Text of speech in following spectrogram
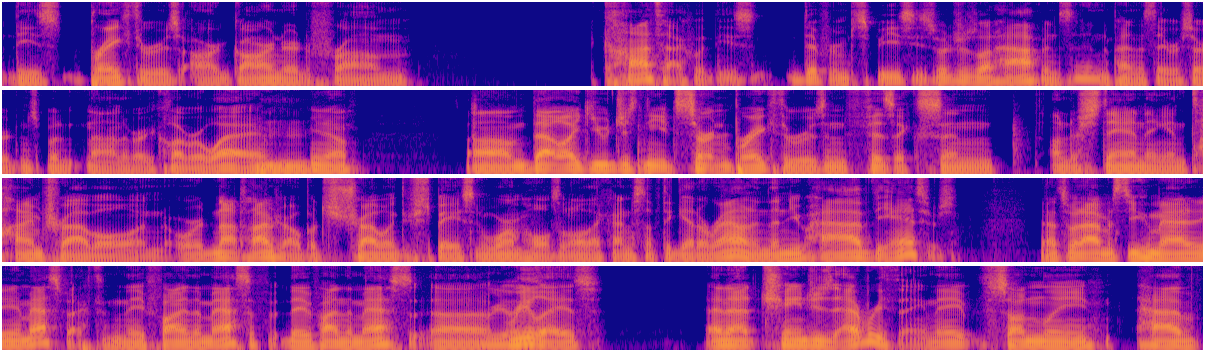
these breakthroughs are garnered from contact with these different species, which is what happens in Independence Day resurgence, but not in a very clever way, mm-hmm. you know um, that like you just need certain breakthroughs in physics and understanding and time travel and or not time travel, but just traveling through space and wormholes and all that kind of stuff to get around, and then you have the answers. That's what happens to humanity in Mass Effect, and they find the mass they find the mass uh, relays. and that changes everything. They suddenly have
